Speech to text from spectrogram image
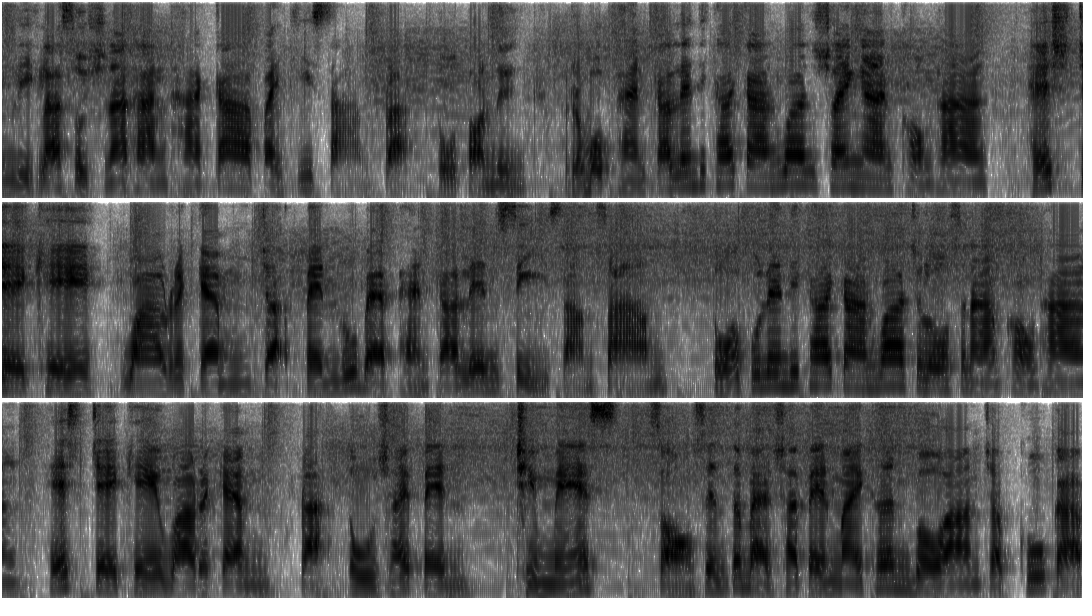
มลีกล่าสุดชนะทางฮาก้าไปที่ 3 ประตูต่อ 1 ระบบแผนการเล่นที่คาดการว่าจะใช้งานของทาง HJK w a r a g a m จะเป็นรูปแบบแผนการเล่น 4-3-3ตัวผู้เล่นที่คาดการว่าจะลงสนามของทาง HJK w a r a g a m ประตูใช้เป็นทิมเมส 2เซนเตอร์แบ็กใช้เป็นไมเคิลโบอามจับคู่กับ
